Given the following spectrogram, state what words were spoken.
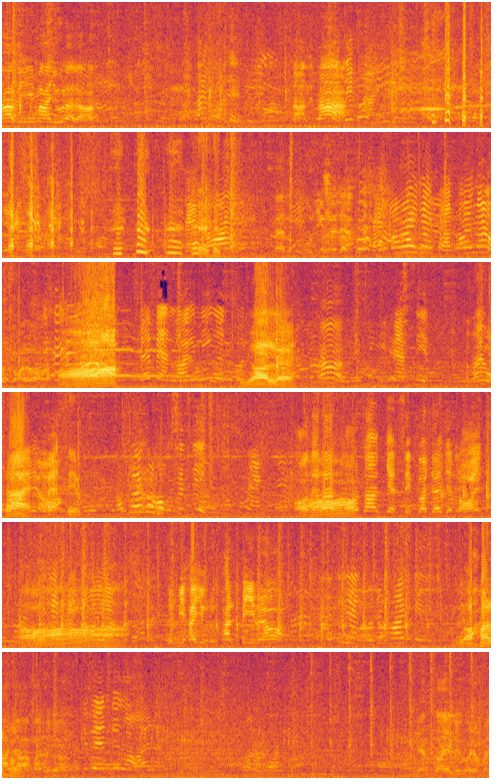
มาปีนี้มาอายุเท่าไหร่แล้วครับให้หมดเลย35ไม่ขายแปดพูดจริงเลยแหละแปดร้อยได้แปดร้อยแล้วร้อยแล้วเหรออ๋อได้แปดร้อยนี่เงินคสุนดยอดเลยเออแปดสิบมันให้หกร้ใช่อยไม่เหรอแปดสิบเขาเพื่อนก็หกสิบดิอ๋อแต่ถ้าอ๋ออ๋อถ้า70ก็ได้700อ๋อจะมีใครอยู่ถึงพันปีไหมเนาะแต่ที่ยังอยู่ตั้งร้อยปีรอดมาจ๋ามาถึงครับพี่เบนดึงเอาไว้เลยเนี่ยไส้เหลือไว้ทำไม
